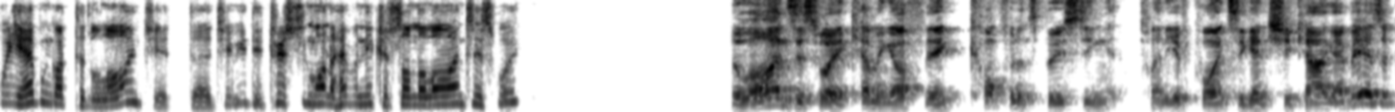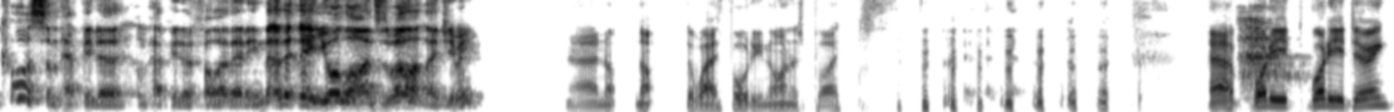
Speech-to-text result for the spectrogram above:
we haven't got to the lines yet, uh, Jimmy. Did Tristan want to have an interest on the lines this week? The Lions this week coming off their confidence boosting plenty of points against Chicago Bears. Of course, I'm happy to I'm happy to follow that in. They're, they're your lines as well, aren't they, Jimmy? No, not not the way 49ers played. uh, what are you What are you doing,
